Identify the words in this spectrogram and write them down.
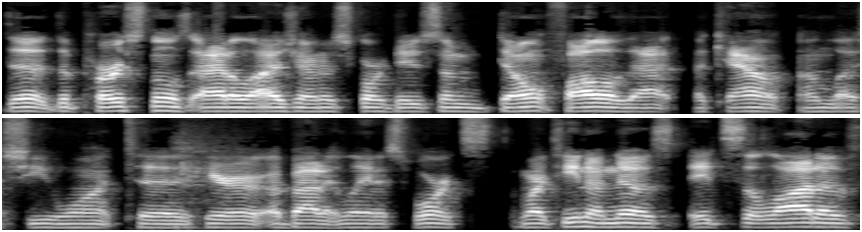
the the personals at Elijah underscore Newsome. Don't follow that account unless you want to hear about Atlanta sports. Martino knows it's a lot of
